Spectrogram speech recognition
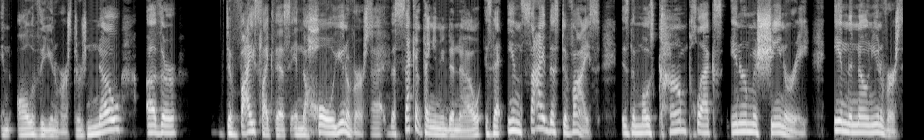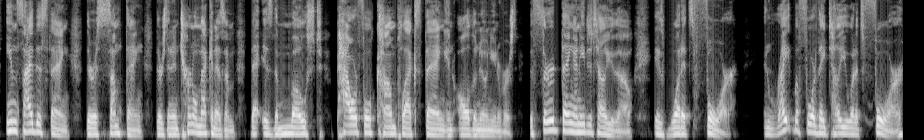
in all of the universe. There's no other device like this in the whole universe. Uh, the second thing you need to know is that inside this device is the most complex inner machinery in the known universe. Inside this thing, there is something, there's an internal mechanism that is the most powerful, complex thing in all the known universe. The third thing I need to tell you, though, is what it's for. And right before they tell you what it's for,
